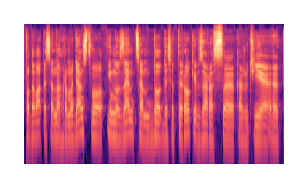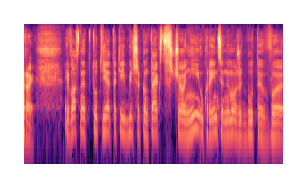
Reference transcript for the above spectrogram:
подаватися на громадянство іноземцям до 10 років. Зараз кажуть, є три. І власне тут є такий більше контекст, що ні, українці не можуть бути в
